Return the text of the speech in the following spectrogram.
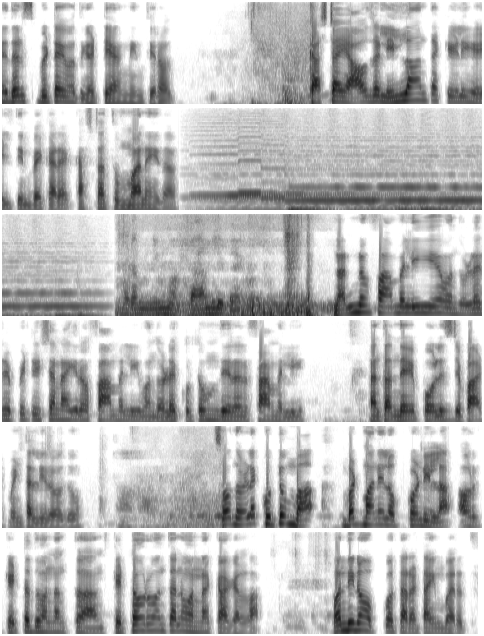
ಹೆದರ್ಸ್ಬಿಟ್ಟೆ ಇವತ್ತು ಗಟ್ಟಿಯಾಗಿ ನಿಂತಿರೋದು. ಕಷ್ಟ ಯಾವ್ದ್ರಲ್ಲಿ ಇಲ್ಲ ಅಂತ ಕೇಳಿ ಹೇಳ್ತೀನಿ ಬೇಕಾರೆ ಕಷ್ಟ ತುಂಬಾನೇ ಇದಾವೆ. ಮೇಡಮ್ ನಿಮ್ಮ ಫ್ಯಾಮಿಲಿ ಬ್ಯಾಕ್ ನನ್ನ ಫ್ಯಾಮಿಲಿ ಒಂದೊಳ್ಳೆ ರೆಪ್ಯುಟೇಷನ್ ಆಗಿರೋ ಫ್ಯಾಮಿಲಿ ಒಂದೊಳ್ಳೆ ಕುಟುಂಬದಿರೋ ಫ್ಯಾಮಿಲಿ ನನ್ನ ತಂದೆ ಪೊಲೀಸ್ ಡಿಪಾರ್ಟ್ಮೆಂಟ್ ಅಲ್ಲಿ ಇರೋದು. ಸೊ ಒಂದ್ ಒಳ್ಳೆ ಕುಟುಂಬ ಬಟ್ ಮನೇಲಿ ಒಪ್ಕೊಂಡಿಲ್ಲ. ಅವ್ರು ಕೆಟ್ಟದು ಅನ್ನಂತ ಕೆಟ್ಟವರು ಅಂತಾನು ಅನ್ನಕ್ಕಾಗಲ್ಲ. ಒಂದಿನ ಒಪ್ಕೋತಾರ ಟೈಮ್ ಬರುತ್ತೆ.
